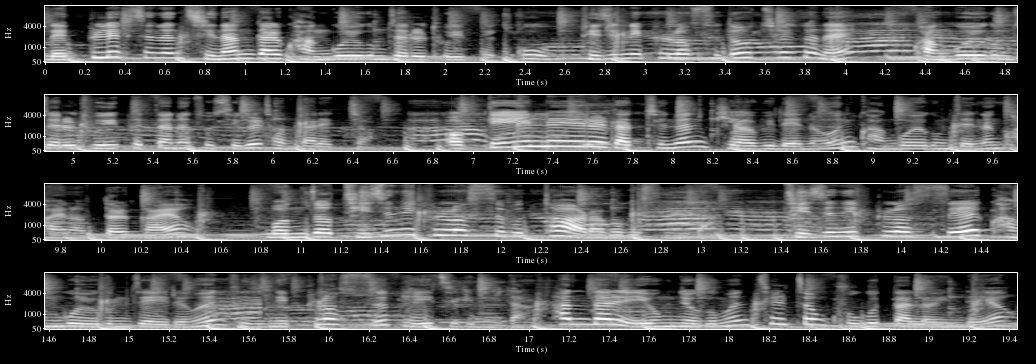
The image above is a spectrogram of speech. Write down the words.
넷플릭스는 지난달 광고요금제를 도입했고 디즈니 플러스도 최근에 광고요금제를 도입했다는 소식을 전달했죠. 업계 1, 2위를 다투는 기업이 내놓은 광고요금제는 과연 어떨까요? 먼저 디즈니 플러스부터 알아보겠습니다. 디즈니 플러스의 광고요금제 이름은 디즈니 플러스 베이직입니다. 한 달 이용요금은 7.99달러인데요.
